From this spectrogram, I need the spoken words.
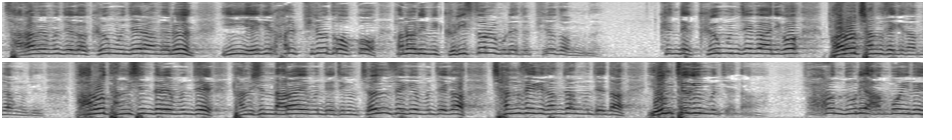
사람의 문제가 그 문제라면은 이 얘기를 할 필요도 없고, 하나님이 그리스도를 보내줄 필요도 없는 거예요. 근데 그 문제가 아니고 바로 창세기 3장 문제. 바로 당신들의 문제, 당신 나라의 문제, 지금 전 세계 문제가 창세기 3장 문제다. 영적인 문제다. 바로 눈에 안 보이는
